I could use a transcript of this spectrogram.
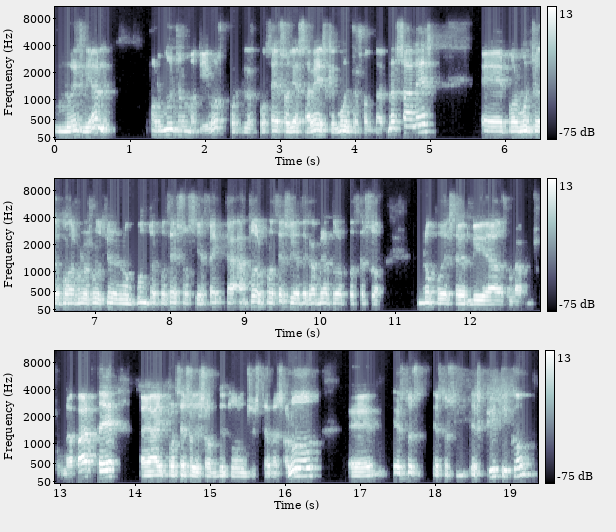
No es viable por muchos motivos, porque los procesos ya sabéis que muchos son transversales, eh, por mucho que pongas una solución en un punto del proceso, si afecta a todo el proceso y has de cambiar todo el proceso, no puede ser liderado sobre una, parte. Eh, hay procesos que son de todo un sistema de salud. Eh, esto, es, esto es, crítico.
